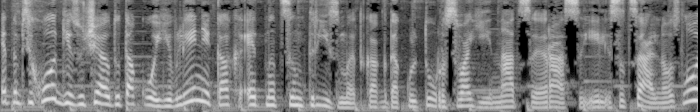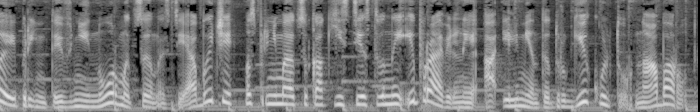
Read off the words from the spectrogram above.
Этнопсихологи изучают и такое явление, как этноцентризм. Это когда культура своей нации, расы или социального слоя и принятые в ней нормы, ценности и обычаи воспринимаются как естественные и правильные, а элементы других культур наоборот.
